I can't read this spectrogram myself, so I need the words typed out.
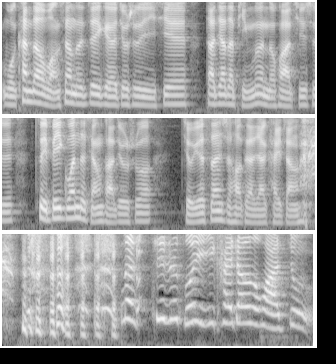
我看到网上的这个就是一些大家的评论的话，其实最悲观的想法就是说，九月三十号对大家开张。那其实，所以一开张的话，就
